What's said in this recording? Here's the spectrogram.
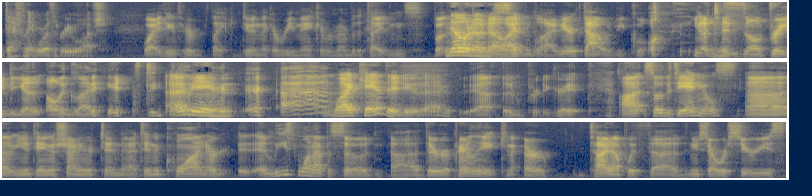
definitely worth a rewatch. Why you think they're like doing like a remake of Remember the Titans but No, no, no. I, Gladiator that would be cool you know Denzel bringing together all the gladiators together I mean, why can't they do that? Yeah, that'd be pretty great. Uh, so the Daniels, uh, you know, Daniel Scheinert and uh, Daniel Kwan are at least one episode. Uh, they're apparently are tied up with uh, the new Star Wars series,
